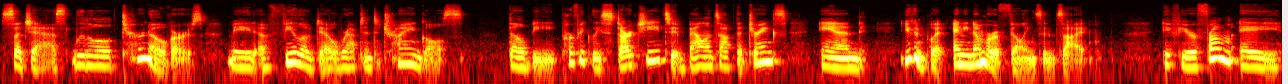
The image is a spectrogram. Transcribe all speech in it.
such as little turnovers made of phyllo dough wrapped into triangles. They'll be perfectly starchy to balance off the drinks, and you can put any number of fillings inside. If you're from a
